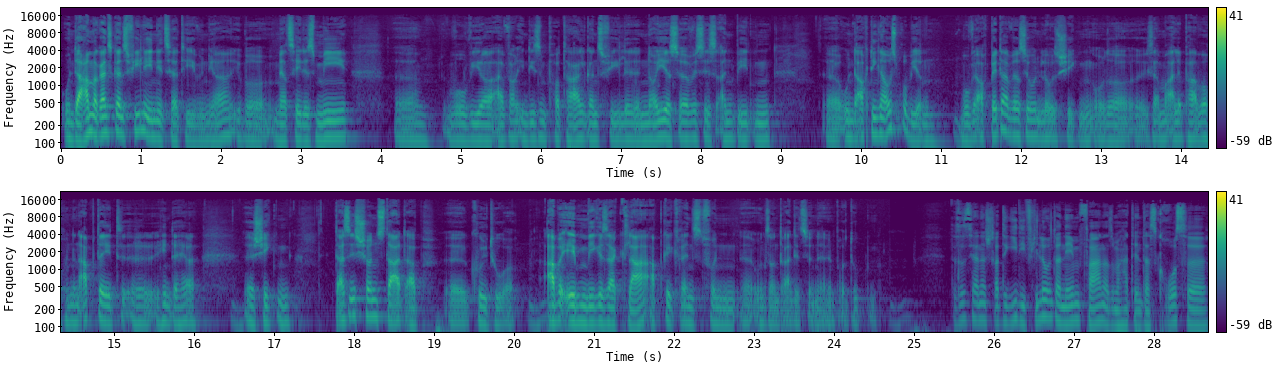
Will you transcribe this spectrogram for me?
Und da haben wir ganz, ganz viele Initiativen, ja, über Mercedes Me, äh, wo wir einfach in diesem Portal ganz viele neue Services anbieten, und auch Dinge ausprobieren, wo wir auch Beta-Versionen losschicken oder ich sage mal alle paar Wochen ein Update äh, hinterher äh, schicken. Das ist schon Start-up-Kultur. Mhm. Aber eben, wie gesagt, klar abgegrenzt von äh, unseren traditionellen Produkten. Das ist ja eine Strategie, die viele Unternehmen fahren. Also man hat das große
